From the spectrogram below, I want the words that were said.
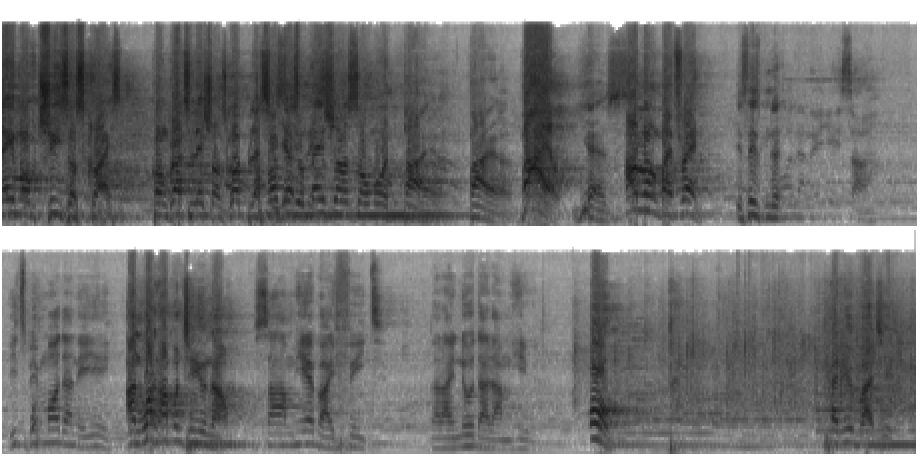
name of Jesus Christ. Congratulations. God bless you. Yes, you please. mentioned someone pile. Pile. Pile. Yes. How long, my friend? It says Yes, sir. It's been more than a year. And what happened to you now? So I'm here by faith that I know that I'm healed. Oh, can you imagine?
